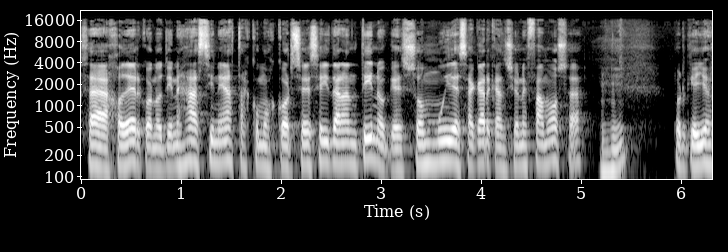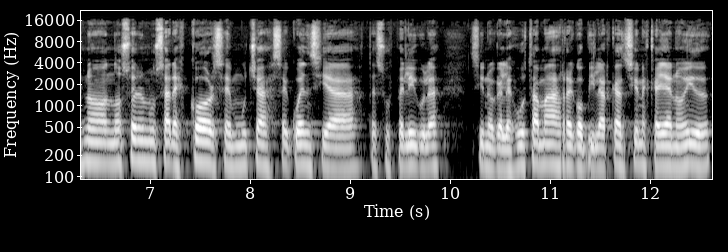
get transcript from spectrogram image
o sea, joder, cuando tienes a cineastas como Scorsese y Tarantino, que son muy de sacar canciones famosas, Uh -huh. porque ellos no, no suelen usar scores en muchas secuencias de sus películas, sino que les gusta más recopilar canciones que hayan oído.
